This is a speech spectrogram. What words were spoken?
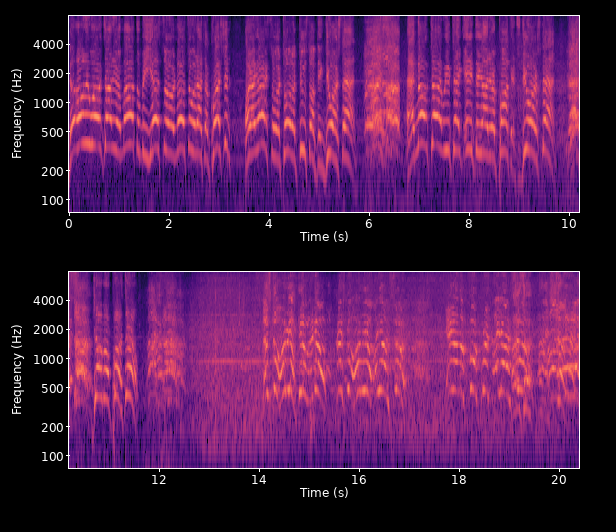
the only words out of your mouth will be yes, sir, or no, sir, when that's a question, or aye aye, sir, or told to do something. Do you understand? Yes, sir! At no time will you take anything out of your pockets. Do you understand? Yes, sir! Jump up, bus, now! aye, sir! Let's go, hurry up, get over there, no! Let's go, hurry up, aye aye, sir! Get on the footprint, aye aye, sir! Aye, sir. Aye, sir. Aye, sir.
